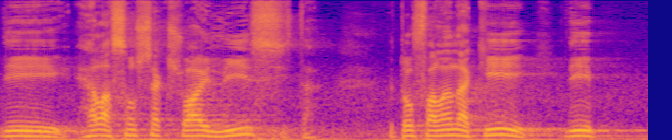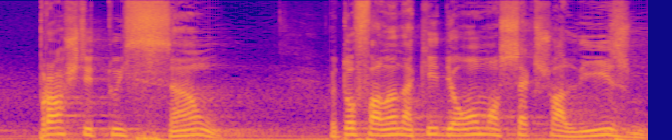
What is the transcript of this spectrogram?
de relação sexual ilícita, estou falando aqui de prostituição. Eu estou falando aqui de homossexualismo.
